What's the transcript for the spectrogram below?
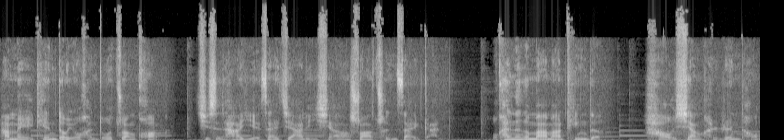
他每天都有很多状况，其实他也在家里想要刷存在感。我看那个妈妈听的，好像很认同。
